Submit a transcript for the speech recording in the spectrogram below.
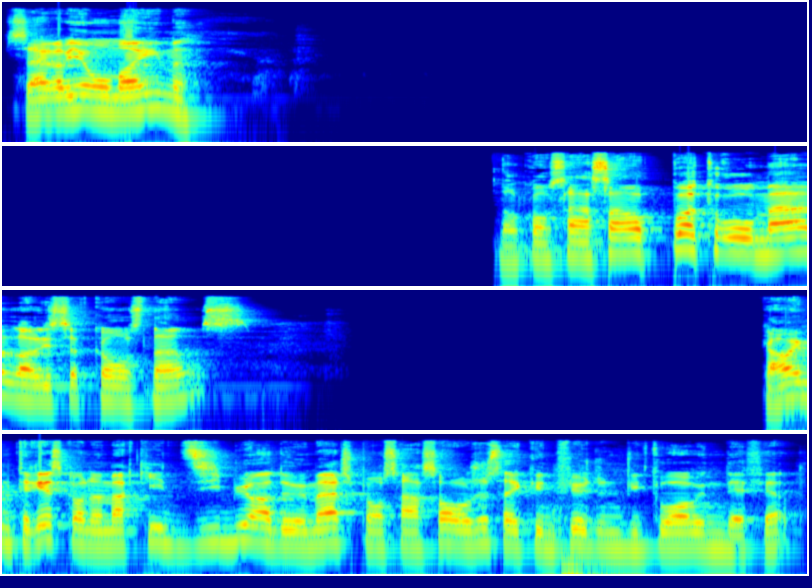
ça revient au même. Donc on s'en sort pas trop mal dans les circonstances. Quand même triste qu'on a marqué 10 buts en deux matchs, puis on s'en sort juste avec une fiche d'une victoire, une défaite.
